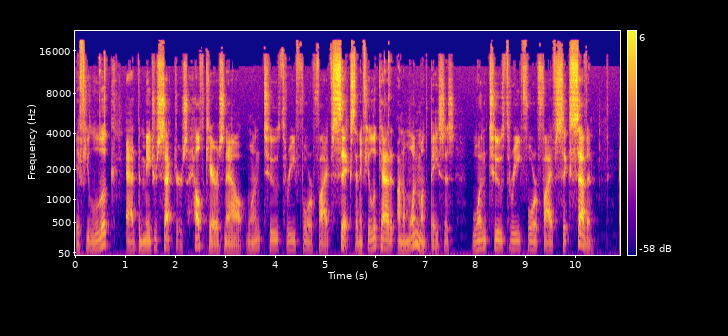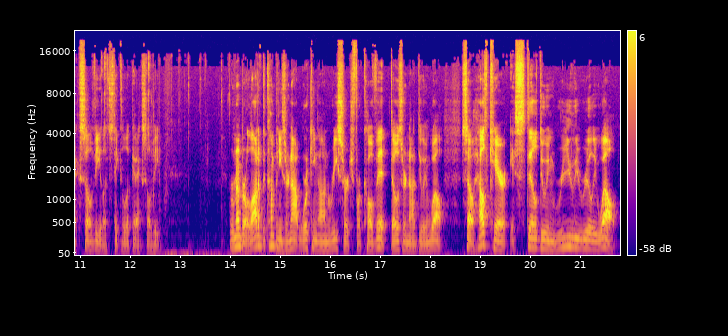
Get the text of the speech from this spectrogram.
If you look at the major sectors, healthcare is now one, two, three, four, five, six. And if you look at it on a one month basis, one, two, three, four, five, six, seven. XLV, let's take a look at XLV. Remember, a lot of the companies are not working on research for COVID, those are not doing well. So, healthcare is still doing really, really well.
